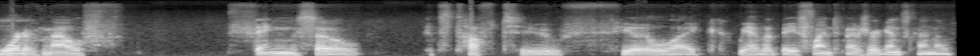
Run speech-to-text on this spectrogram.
word of mouth things. So it's tough to feel like we have a baseline to measure against, kind of.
